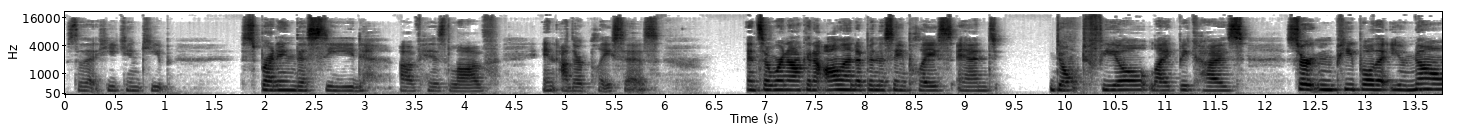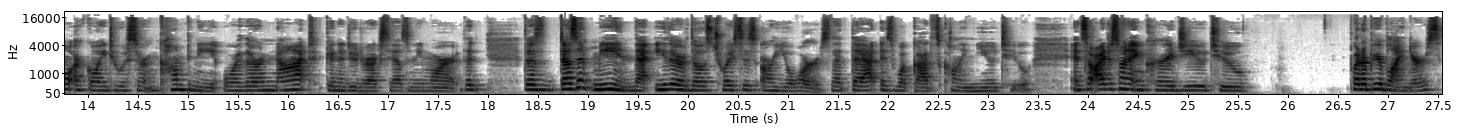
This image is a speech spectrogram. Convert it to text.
so that he can keep spreading the seed of his love in other places. And so we're not going to all end up in the same place and don't feel like because certain people that you know are going to a certain company or they're not going to do direct sales anymore that does, doesn't mean that either of those choices are yours that that is what god is calling you to. And so i just want to encourage you to put up your blinders.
